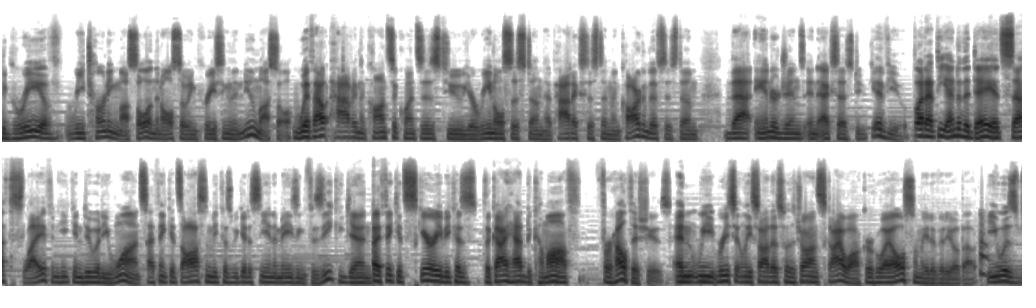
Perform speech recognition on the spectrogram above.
degree of returning muscle and then also increasing the new muscle without having the consequences to your renal system, hepatic system, and cognitive system that androgens in excess do give you. But at the end of the day, it's Seth's life and he can do what he wants. I think it's awesome because we get to see an amazing physique again. Think it's scary because the guy had to come off for health issues. And we recently saw this with Jon Skywalker, who I also made a video about. Oh. He was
